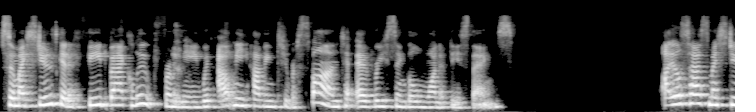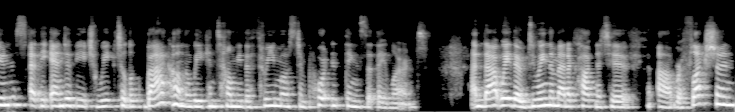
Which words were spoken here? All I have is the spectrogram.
So my students get a feedback loop from me without me having to respond to every single one of these things. I also ask my students at the end of each week to look back on the week and tell me the three most important things that they learned. And that way they're doing the metacognitive uh, reflection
